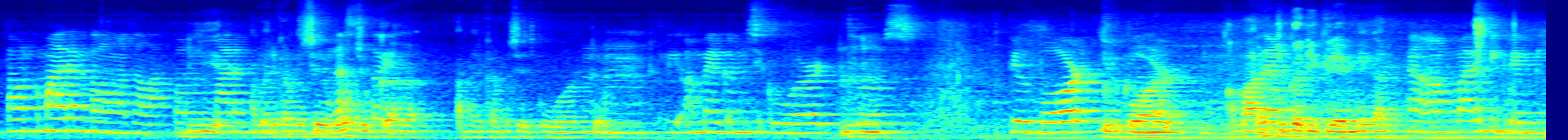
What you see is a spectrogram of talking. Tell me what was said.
tahun kemarin kalau nggak salah tahun di kemarin American 2017 Music Award juga ya. American Music Award Mm-mm, di American Music Award Mhm. terus Billboard juga. Billboard kemarin Dan- juga di Grammy kan Ya, kemarin di Grammy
